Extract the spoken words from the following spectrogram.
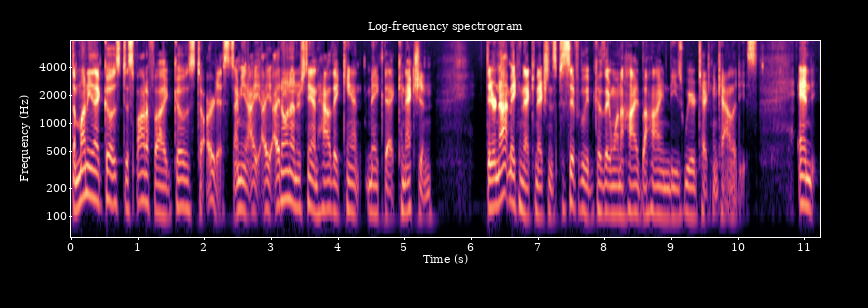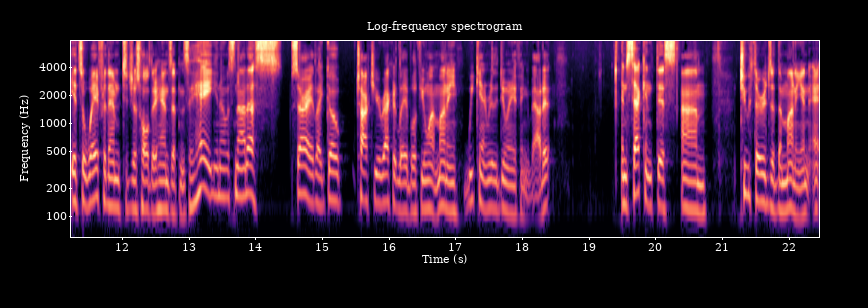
The money that goes to Spotify goes to artists. I mean, I, I, I don't understand how they can't make that connection. They're not making that connection specifically because they want to hide behind these weird technicalities. And it's a way for them to just hold their hands up and say, hey, you know, it's not us sorry, like go talk to your record label if you want money. We can't really do anything about it. And second, this um, two thirds of the money, and uh,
